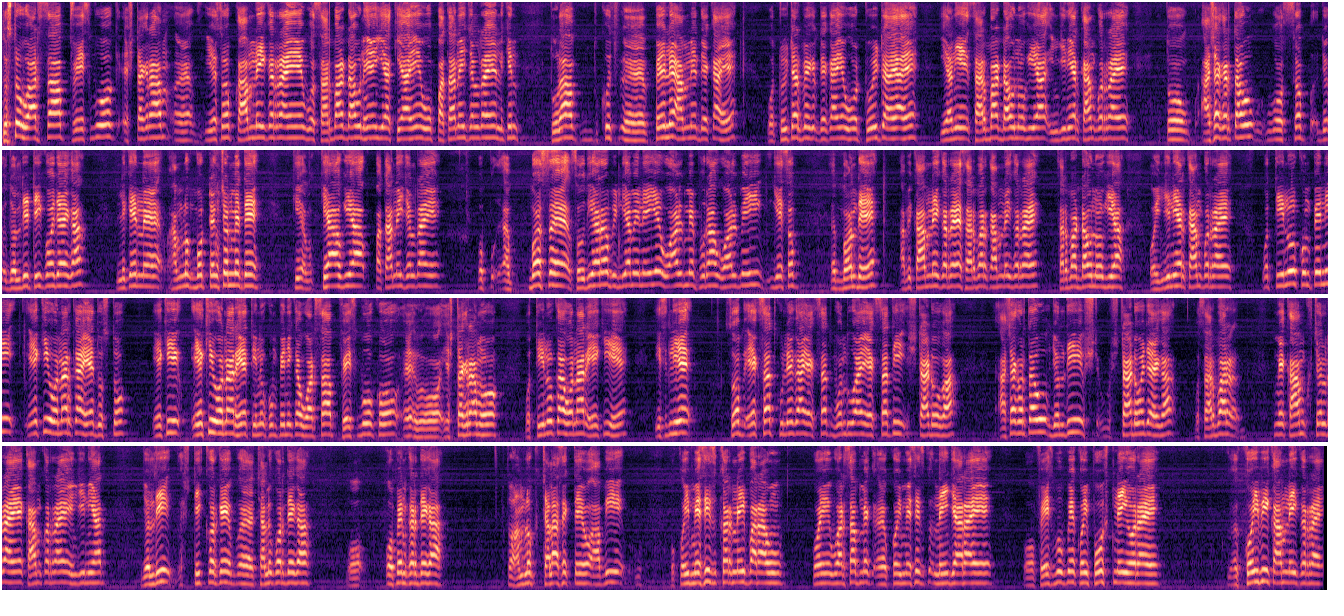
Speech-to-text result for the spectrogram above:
दोस्तों WhatsApp Facebook Instagram ये सब काम नहीं कर रहे हैं। वो सर्वर डाउन है या क्या है, वो पता नहीं चल रहा है, लेकिन थोड़ा कुछ पहले हमने देखा है, वो ट्विटर पे देखा है, वो ट्वीट आया है, यानी सर्वर डाउन हो गया इंजीनियर काम कर रहा है। तो आशा करता हूँ, वो सब जल्दी ठीक हो जाएगा। लेकिन हम लोग बहुत टेंशन में थे कि क्या हो गया, पता नहीं चल रहा है। बस सऊदी अरब इंडिया में नहीं है वर्ल्ड में पूरा वर्ल्ड में ही ये सब बंद है। अभी काम नहीं कर रहा है सर्वर काम नहीं कर रहा है सर्वर डाउन हो गया, वो इंजीनियर काम कर रहा है। वो तीनों कंपनी एक ही ओनर का है दोस्तों, एक ही एक ही ओनर है। तीनों कंपनी का व्हाट्सअप फेसबुक हो इंस्टाग्राम हो, वो तीनों का ओनर एक ही है। इसलिए सब एक साथ खुलेगा, एक साथ बंद हुआ है, एक साथ ही स्टार्ट होगा। आशा करता हूँ जल्दी स्टार्ट हो जाएगा। वो सर्वर में काम चल रहा है, काम कर रहा है इंजीनियर जल्दी स्टिक करके चालू कर देगा। वो ओपन कर देगा। तो हम लोग चला सकते हो। अभी कोई मैसेज कर नहीं पा रहा हूँ। कोई व्हाट्सअप में कोई मैसेज नहीं जा रहा है। वो फेसबुक पे कोई पोस्ट नहीं हो रहा है। कोई भी काम नहीं कर रहा है।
